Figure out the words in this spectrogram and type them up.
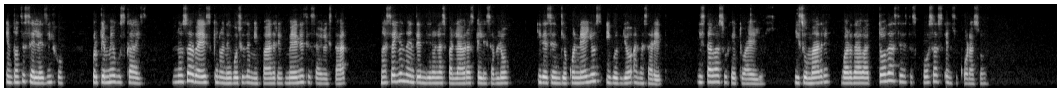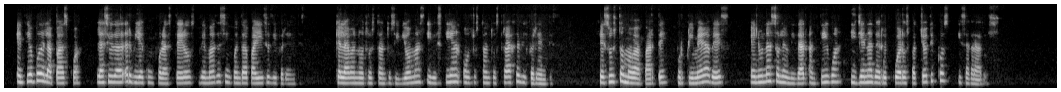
Entonces él les dijo, ¿por qué me buscáis? ¿No sabéis que en los negocios de mi padre me es necesario estar? Mas ellos no entendieron las palabras que les habló, y descendió con ellos y volvió a Nazaret, y estaba sujeto a ellos. Y su madre guardaba todas estas cosas en su corazón. En tiempo de la Pascua, la ciudad hervía con forasteros de más de cincuenta países diferentes, que hablaban otros tantos idiomas y vestían otros tantos trajes diferentes. Jesús tomaba parte, por primera vez, en una solemnidad antigua y llena de recuerdos patrióticos y sagrados.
